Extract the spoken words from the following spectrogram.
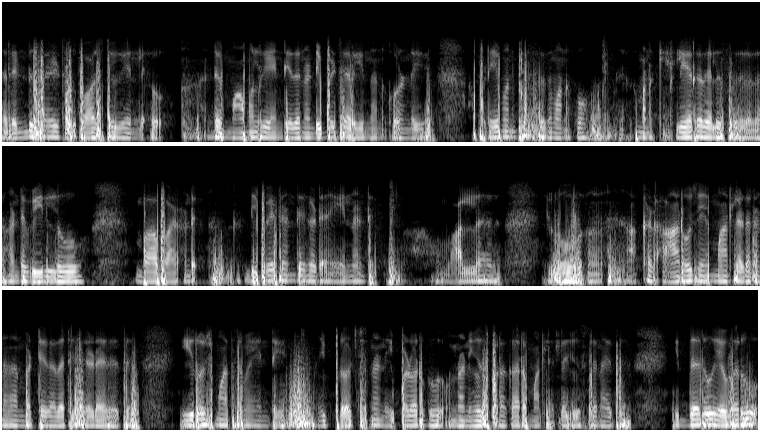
రెండు సైడ్స్ పాజిటివ్గా ఏం లేవు. అంటే మామూలుగా ఏంటి ఏదైనా డిబేట్ జరిగింది అనుకోండి అప్పుడు ఏమనిపిస్తుంది మనకు? మనకి క్లియర్గా తెలుస్తుంది కదా. అంటే వీళ్ళు బాగా అంటే డిబేట్ అంటే ఇక్కడ ఏంటంటే వాళ్ళ లో అక్కడ ఆ రోజు ఏం మాట్లాడారనే దాన్ని బట్టే కదా డిసైడ్ అయ్యేది ఈ రోజు మాత్రం ఏంటి? ఇప్పుడు వచ్చిన ఇప్పటివరకు ఉన్న న్యూస్ ప్రకారం అట్లా ఇట్లా చూస్తేనైతే ఇద్దరు ఎవరు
